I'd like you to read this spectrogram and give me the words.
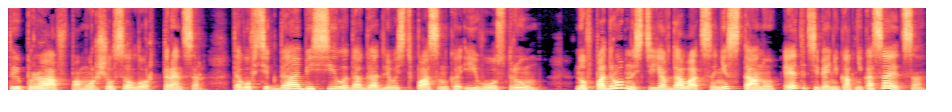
«Ты прав», — поморщился лорд Тренсер. Того всегда бесила догадливость пасынка и его острый ум. «Но в подробности я вдаваться не стану, это тебя никак не касается».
